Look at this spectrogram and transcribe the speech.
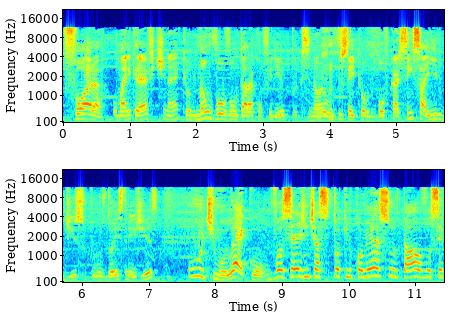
Fora o Minecraft, né? Que eu não vou voltar a conferir, porque senão eu sei que eu vou ficar sem sair disso por uns dois, três dias. O último, Leco, você a gente já citou aqui no começo tal, você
